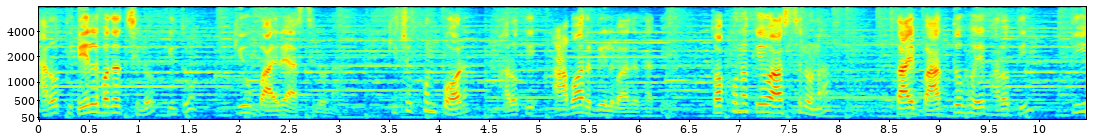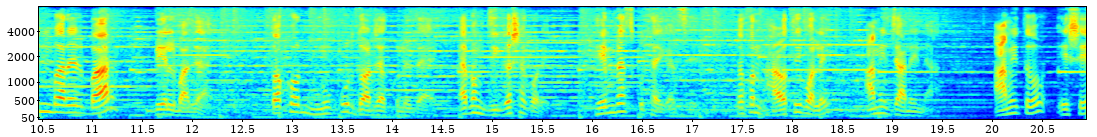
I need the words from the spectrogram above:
ভারতী বেল বাজাচ্ছিল, কিন্তু কেউ বাইরে আসছিল না। কিছুক্ষণ পর ভারতী আবার বেল বাজাতে থাকে। তখনও কেউ আসছিল না। তাই বাধ্য হয়ে ভারতী তিনবারের বার বেল বাজায়। তখন নুপুর দরজা খুলে দেয় এবং জিজ্ঞাসা করে, হেমরাজ কোথায় গেছে? তখন ভারতী বলে, আমি জানি না। আমি তো এসে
